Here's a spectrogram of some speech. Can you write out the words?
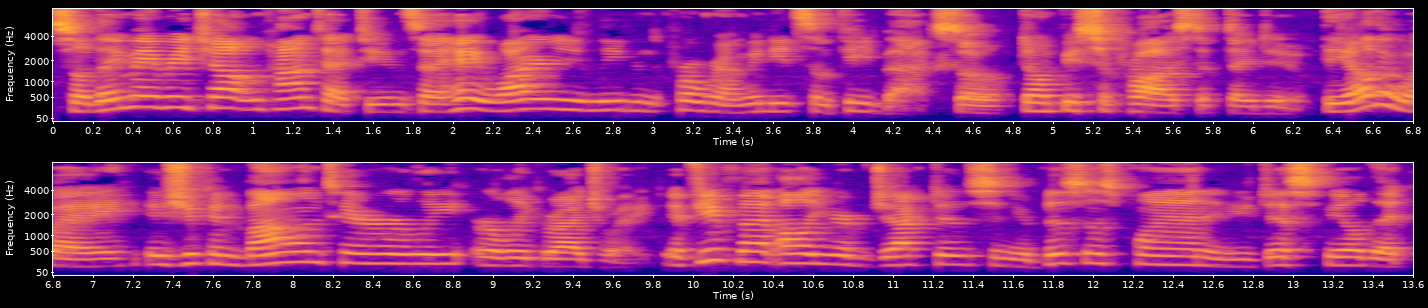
So they may reach out and contact you and say, hey, why are you leaving the program? We need some feedback. So don't be surprised if they do. The other way is you can voluntarily early graduate. If you've met all your objectives in your business plan and you just feel that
